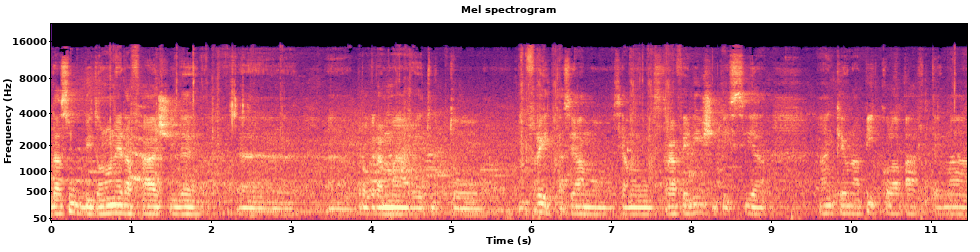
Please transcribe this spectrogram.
da subito, non era facile eh, eh, programmare tutto in fretta, siamo, siamo strafelici che sia anche una piccola parte, ma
